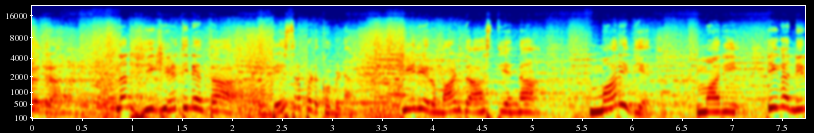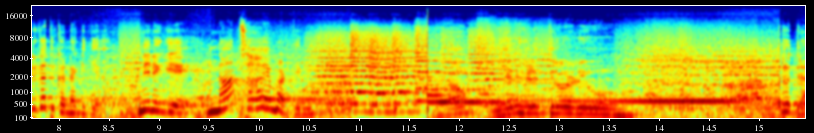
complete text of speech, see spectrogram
ರುದ್ರ ನಾನು ಹೀಗೆ ಹೇಳ್ತೀನಿ ಅಂತ ಬೇಸರ ಪಡ್ಕೋಬೇಡ. ಹಿರಿಯರು ಮಾಡಿದ ಆಸ್ತಿಯನ್ನ ಮಾರಿದೆಯಲ್ಲ ಮಾರಿ ಈಗ ನಿರ್ಗತಿಕನಾಗಿದ್ದೀಯ ನಿನಗೆ ನಾನು ಸಹಾಯ ಮಾಡ್ತೀನಿ. ಏನು ಹೇಳ್ತಿರೋ ನೀವು? ರುದ್ರ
